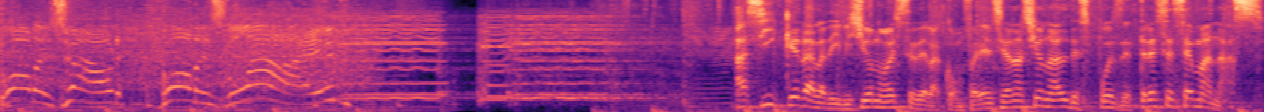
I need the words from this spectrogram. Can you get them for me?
Ball is out. Ball is live. Así queda la división oeste de la Conferencia Nacional después de 13 semanas.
